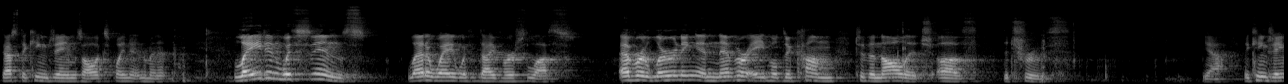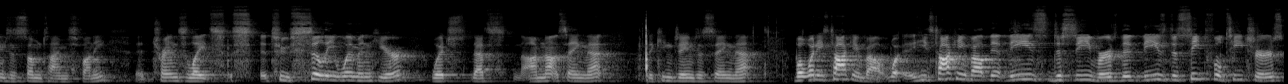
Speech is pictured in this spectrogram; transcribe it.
That's the King James, I'll explain it in a minute. Laden with sins, led away with diverse lusts ever learning and never able to come to the knowledge of the truth. Yeah, the King James is sometimes funny. It translates to silly women here, which that's I'm not saying that. The King James is saying that. But what he's talking about, what, he's talking about that these deceivers, that these deceitful teachers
